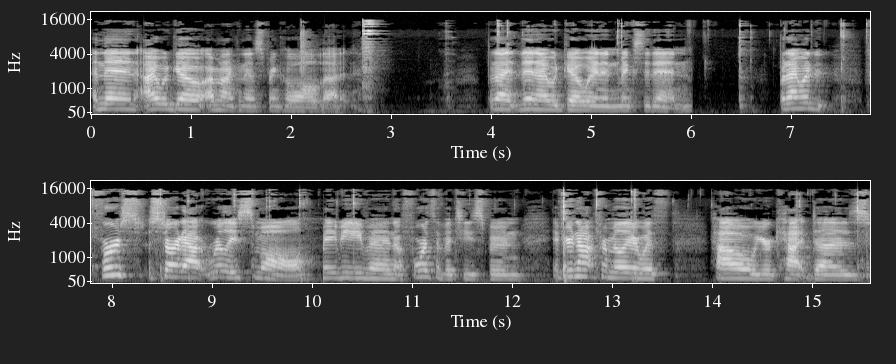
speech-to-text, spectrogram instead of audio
And then I would go, I'm not gonna sprinkle all of that, but I, then I would go in and mix it in. But I would first start out really small, maybe even a fourth of a teaspoon. If you're not familiar with how your cat does,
